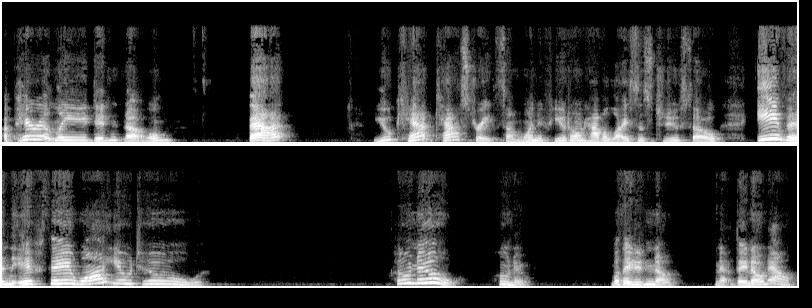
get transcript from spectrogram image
apparently didn't know that you can't castrate someone if you don't have a license to do so, even if they want you to. Who knew? Who knew? Well, they didn't know. Now they know now.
